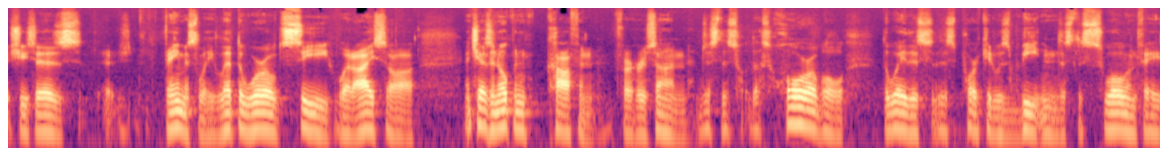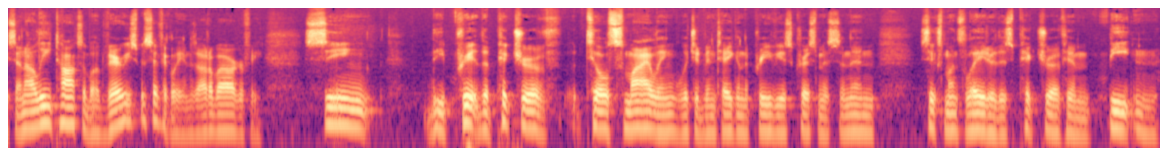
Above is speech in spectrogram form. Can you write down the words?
She says, famously, let the world see what I saw. And she has an open coffin for her son. Just this, this horrible, the way this, this poor kid was beaten, just this swollen face. And Ali talks about very specifically in his autobiography, seeing the, pre- the picture of Till smiling, which had been taken the previous Christmas, and then six months later, this picture of him beaten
